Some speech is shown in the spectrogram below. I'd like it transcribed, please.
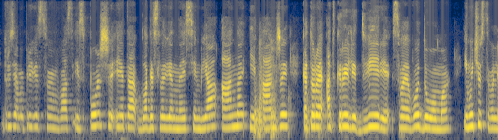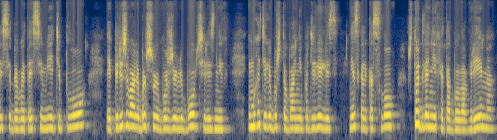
Друзья, мы приветствуем вас из Польши. И это благословенная семья Анна и Анджи, которые открыли двери своего дома. И мы чувствовали себя в этой семье тепло, и переживали большую Божью любовь через них. И мы хотели бы, чтобы они поделились несколько слов, что для них это было время,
